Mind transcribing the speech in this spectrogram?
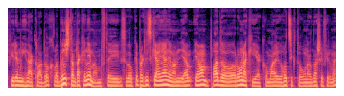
firemných nákladoch, lebo nič tam také nemám v tej sedovke, prakticky ani ja nemám. Ja, ja mám plat rovnaký, ako majú hocikto u nás v našej firme.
